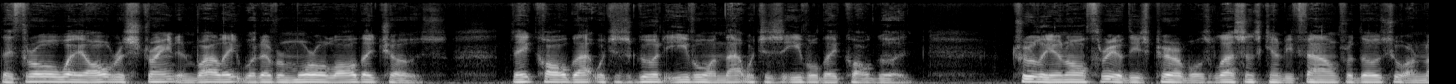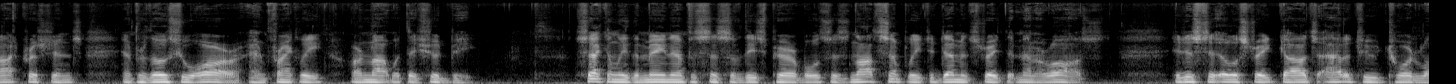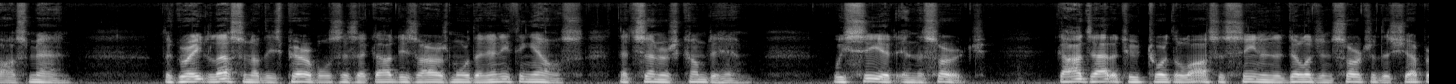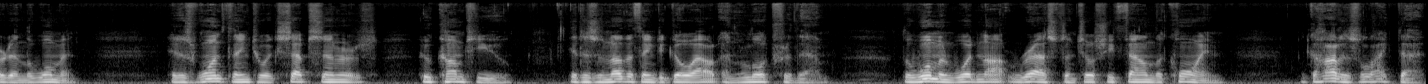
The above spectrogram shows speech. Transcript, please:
They throw away all restraint and violate whatever moral law they chose. They call that which is good evil, and that which is evil they call good. Truly, in all three of these parables, lessons can be found for those who are not Christians and for those who are, and frankly, are not what they should be. Secondly, the main emphasis of these parables is not simply to demonstrate that men are lost. It is to illustrate God's attitude toward lost men. The great lesson of these parables is that God desires more than anything else that sinners come to him. We see it in the search. God's attitude toward the lost is seen in the diligent search of the shepherd and the woman. It is one thing to accept sinners who come to you, it is another thing to go out and look for them. The woman would not rest until she found the coin. God is like that.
